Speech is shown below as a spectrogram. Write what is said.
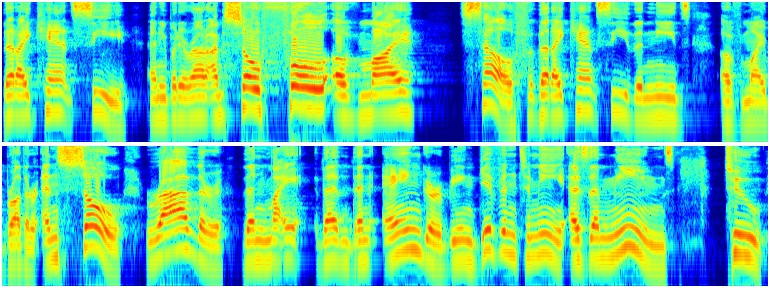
that I can't see anybody around. I'm so full of myself that I can't see the needs of my brother. And so, rather than my than, than anger being given to me as a means to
